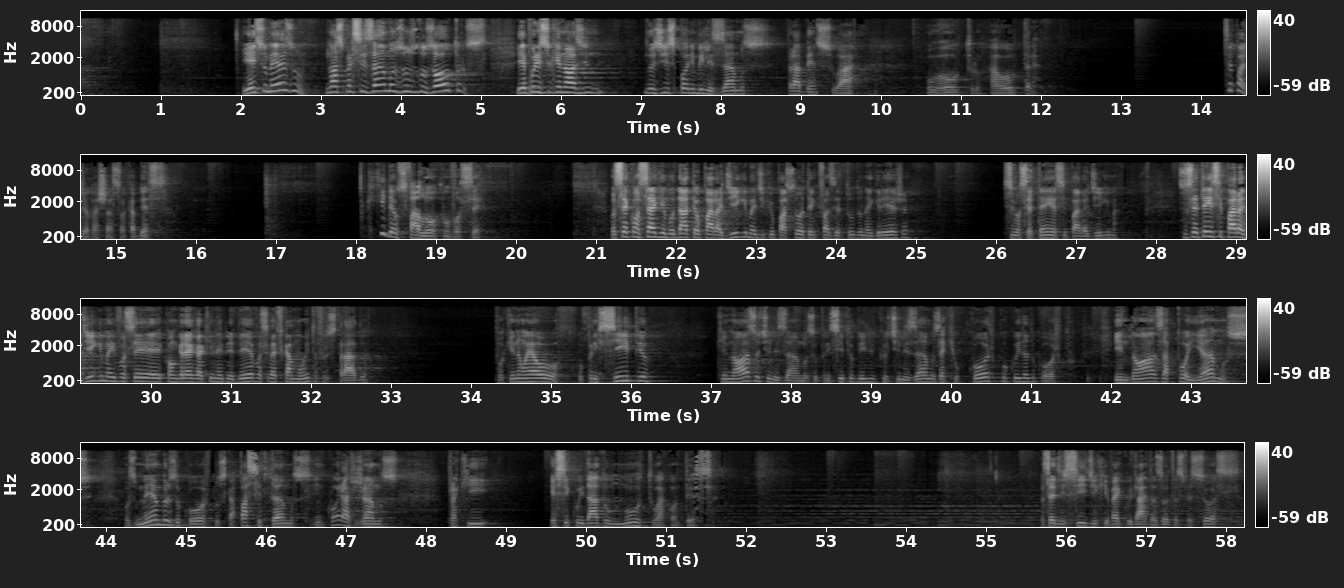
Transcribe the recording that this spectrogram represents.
E é isso mesmo, nós precisamos uns dos outros. E é por isso que nós nos disponibilizamos para abençoar o outro, a outra. Você pode abaixar sua cabeça? O que Deus falou com você? Você consegue mudar teu paradigma de que o pastor tem que fazer tudo na igreja? Se você tem esse paradigma? Se você tem esse paradigma e você congrega aqui no EBB, você vai ficar muito frustrado. Porque não é o, o princípio que nós utilizamos, o princípio bíblico que utilizamos é que o corpo cuida do corpo. E nós apoiamos os membros do corpo, os capacitamos, encorajamos para que esse cuidado mútuo aconteça. Você decide que vai cuidar das outras pessoas?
